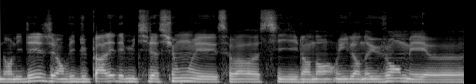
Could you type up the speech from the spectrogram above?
dans l'idée. J'ai envie de lui parler des mutilations et savoir s'il en, a, il en a eu vent, mais euh,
